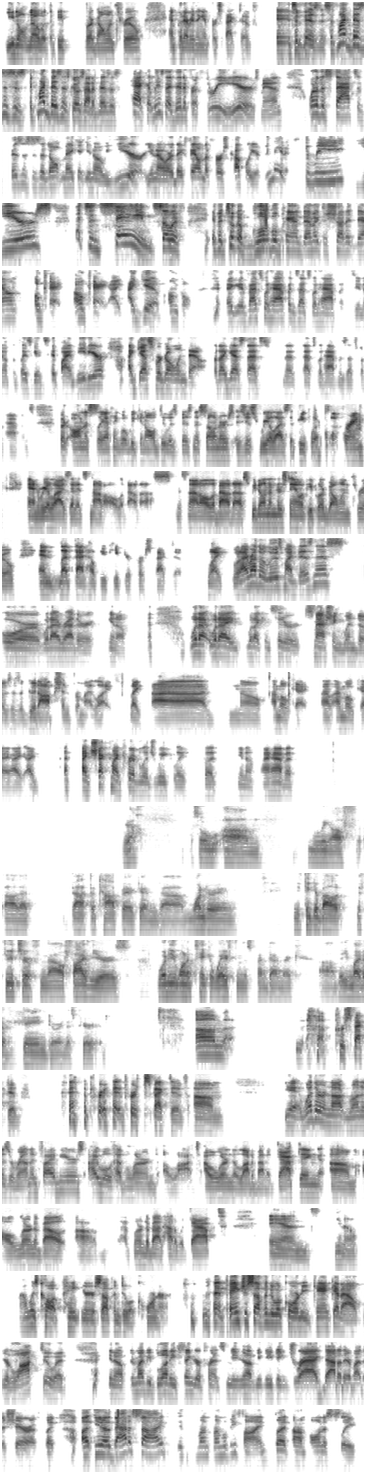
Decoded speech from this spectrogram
you don't know what the people are going through, and put everything in perspective it's a business. If my business is if my business goes out of business, heck, at least I did it for three years, man. What are the stats of businesses that don't make it, you know, a year, you know, or they fail in the first couple years? We made it three years. That's insane. So if if it took a global pandemic to shut it down, okay, okay, I, I give, uncle if that's what happens, that's what happens. You know, if the place gets hit by a meteor, I guess we're going down. But I guess that's that, that's what happens. That's what happens. But honestly, I think what we can all do as business owners is just realize that people are suffering and realize that it's not all about us. It's not all about us. We don't understand what people are going through, and let that help you keep your perspective. Like, would I rather lose my business or would I rather, you know, would I would I would I consider smashing windows as a good option for my life? Like, uh no, I'm okay. I'm, okay. I, I I check my privilege weekly, but you know, I have it. Yeah. So, um, moving off uh, that that the topic and uh, wondering, you think about the future from now, five years. What do you want to take away from this pandemic uh, that you might have gained during this period? Um, perspective, perspective. Um, yeah, whether or not Run is around in five years, I will have learned a lot. I will learn a lot about adapting. Um, I'll learn about. Um, I've learned about how to adapt, and you know, I always call it paint yourself into a corner. paint yourself into a corner. You can't get out. You're locked to it. You know, there might be bloody fingerprints, me, uh, me being dragged out of there by the sheriff. But uh, you know, that aside, run, run will be fine. But um, honestly,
